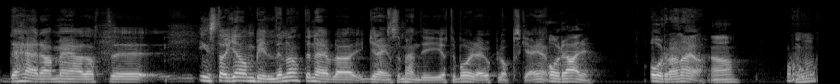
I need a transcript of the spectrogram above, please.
det här med att eh, Instagram-bilderna, den här jävla grejen som hände i Göteborg, där upploppsgrejen. Orrar. Orrarna ja. Ja.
